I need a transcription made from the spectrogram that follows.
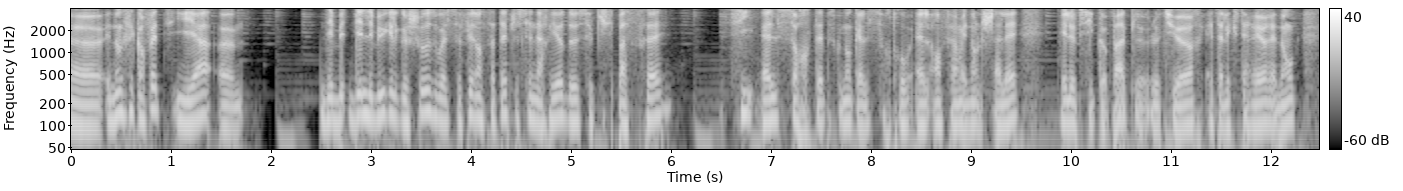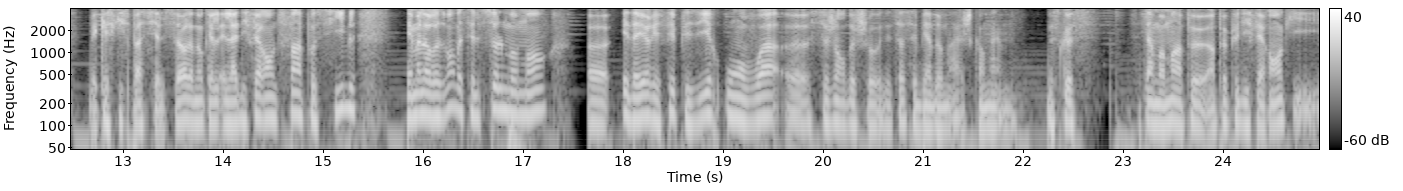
Euh, et donc c'est qu'en fait il y a dès, dès le début quelque chose où elle se fait dans sa tête le scénario de ce qui se passerait si elle sortait, parce que donc elle se retrouve elle enfermée dans le chalet et le psychopathe, le, le tueur est à l'extérieur. Et donc mais qu'est-ce qui se passe si elle sort? Et donc elle, elle a différentes fins possibles et malheureusement bah, c'est le seul moment euh, et d'ailleurs il fait plaisir où on voit euh, ce genre de choses et ça c'est bien dommage quand même parce que c'était un moment un peu un peu plus différent qui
